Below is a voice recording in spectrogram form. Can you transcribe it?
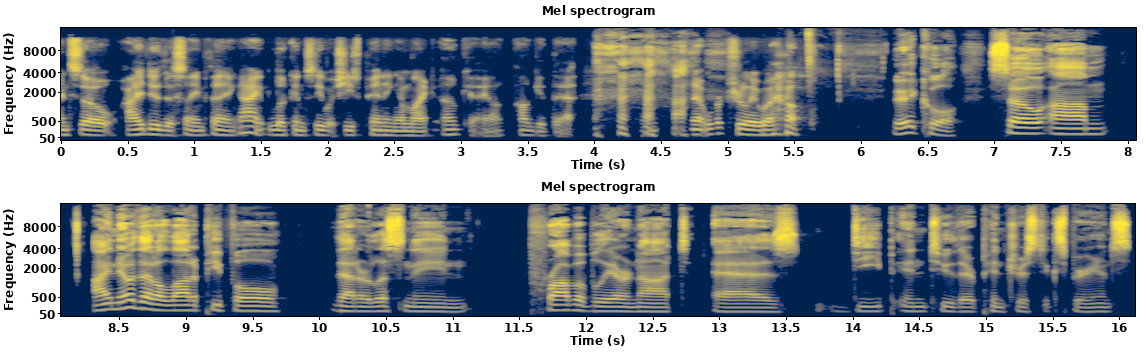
And so I do the same thing. I look and see what she's pinning. I'm like, okay, I'll, I'll get that. And, and it works really well. Very cool. So, um, I know that a lot of people that are listening probably are not as deep into their Pinterest experience.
